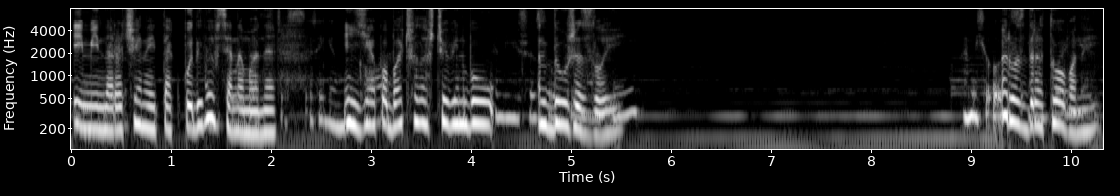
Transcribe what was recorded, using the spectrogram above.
і мій наречений так подивився на мене, і я побачила, що він був дуже злий, роздратований.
